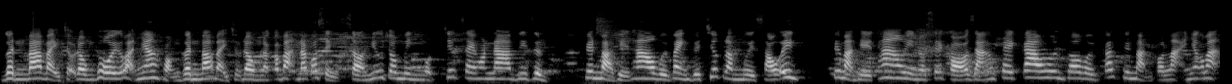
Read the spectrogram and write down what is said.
gần 37 triệu đồng thôi các bạn nhá. Khoảng gần 37 triệu đồng là các bạn đã có thể sở hữu cho mình một chiếc xe Honda Vision. Phiên bản thể thao với vành phía trước là 16 inch. Phiên bản thể thao thì nó sẽ có dáng xe cao hơn so với các phiên bản còn lại nha các bạn.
